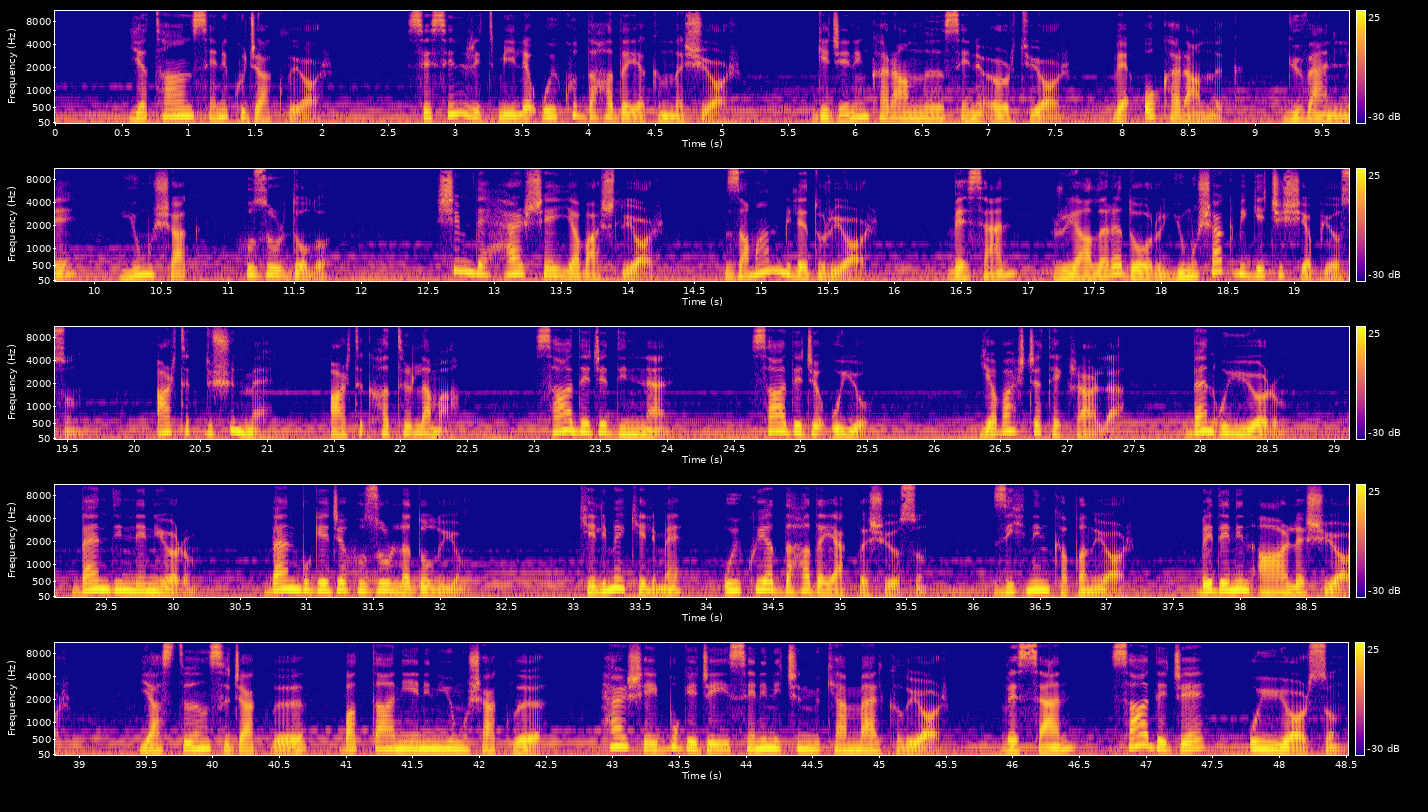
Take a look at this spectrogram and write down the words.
Yatağın seni kucaklıyor. Sesin ritmiyle uyku daha da yakınlaşıyor. Gecenin karanlığı seni örtüyor ve o karanlık güvenli, yumuşak, huzur dolu. Şimdi her şey yavaşlıyor. Zaman bile duruyor. Ve sen rüyalara doğru yumuşak bir geçiş yapıyorsun. Artık düşünme, artık hatırlama. Sadece dinlen. Sadece uyu. Yavaşça tekrarla. Ben uyuyorum. Ben dinleniyorum. Ben bu gece huzurla doluyum. Kelime kelime uykuya daha da yaklaşıyorsun. Zihnin kapanıyor. Bedenin ağırlaşıyor. Yastığın sıcaklığı, battaniyenin yumuşaklığı. Her şey bu geceyi senin için mükemmel kılıyor ve sen sadece uyuyorsun.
